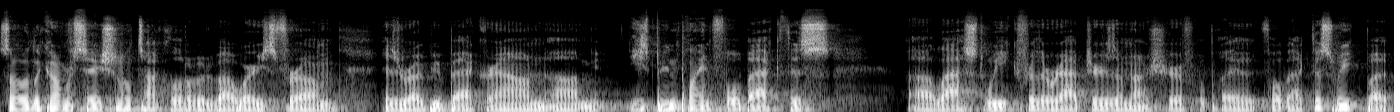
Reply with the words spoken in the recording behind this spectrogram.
So, in the conversation, we'll talk a little bit about where he's from, his rugby background. Um, he's been playing fullback this uh, last week for the Raptors. I'm not sure if he'll play fullback this week, but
